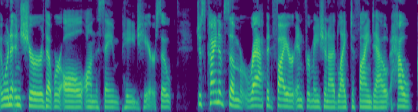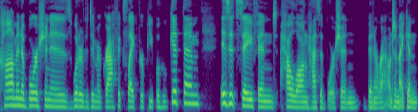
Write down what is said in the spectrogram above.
I want to ensure that we're all on the same page here. So just kind of some rapid fire information I'd like to find out how common abortion is, what are the demographics like for people who get them, is it safe, and how long has abortion been around? And I can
